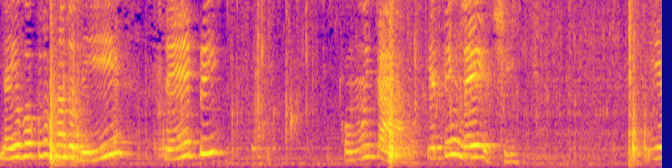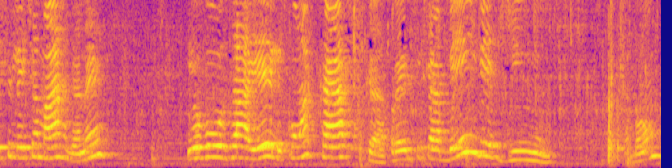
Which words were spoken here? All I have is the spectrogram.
E aí eu vou colocando ali, sempre com muita água. Porque ele tem um leite, e esse leite amarga, né? Eu vou usar ele com a casca, para ele ficar bem verdinho, tá bom?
